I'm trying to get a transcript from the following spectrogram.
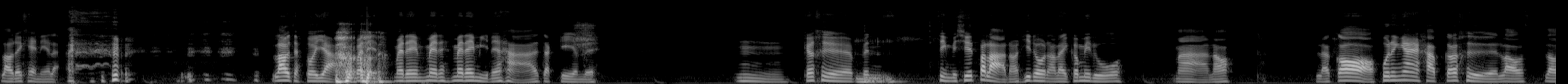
เล่าได้แค่นี้แหละ เล่าจากตัวอย่างไม่ได้ไม่ได้ไม่ได้ไม่ได้มีเนื้อหาจากเกมเลย อืม ก็คือเป็นอืมสิ่งมีชีวิตประหลาดเนาะที่โดนอะไรก็ไม่รู้มาเนาะแล้วก็พูดง่ายๆครับ ก็คือเราเรา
